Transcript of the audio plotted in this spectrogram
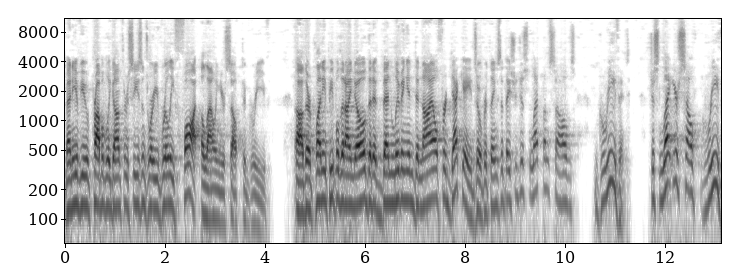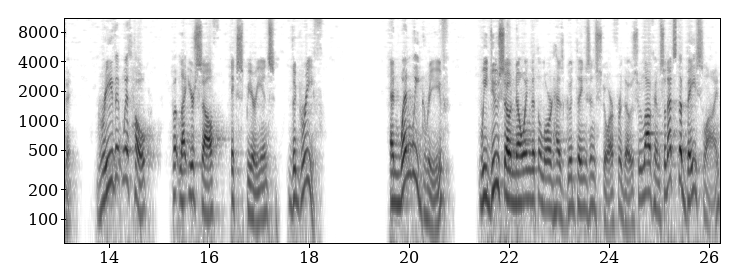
Many of you have probably gone through seasons where you've really fought allowing yourself to grieve. Uh, there are plenty of people that I know that have been living in denial for decades over things that they should just let themselves grieve it. Just let yourself grieve it. Grieve it with hope, but let yourself experience the grief. And when we grieve, we do so knowing that the Lord has good things in store for those who love Him. So that's the baseline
